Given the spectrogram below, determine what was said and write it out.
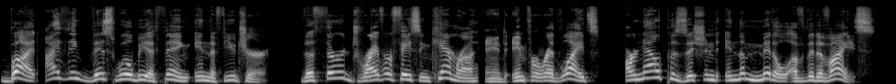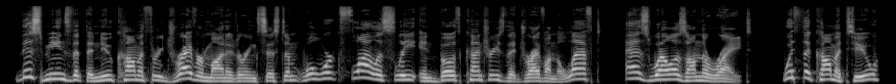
but I think this will be a thing in the future. The third driver-facing camera and infrared lights are now positioned in the middle of the device. This means that the new Comma 3 driver monitoring system will work flawlessly in both countries that drive on the left as well as on the right. With the Comma 2,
